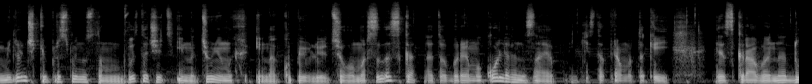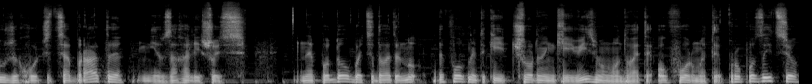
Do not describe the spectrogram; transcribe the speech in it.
мільйончиків, плюс-мінус. Там вистачить і на тюнінг, і на купівлю цього мерседеска. Давайте оберемо колір, не знаю, якийсь та прямо такий яскравий, не дуже хочеться брати. Ні, взагалі щось. Не подобається. Давайте, ну, дефолтний такий чорненький візьмемо. Давайте оформити пропозицію.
